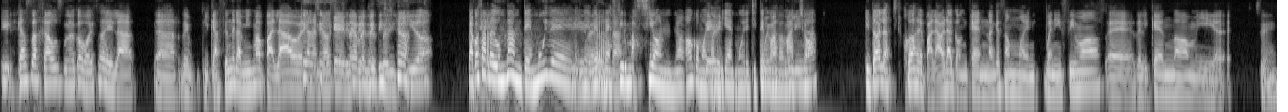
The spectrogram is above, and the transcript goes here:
Y Casa House, ¿no? Como eso de la, la replicación de la misma palabra, Sí, ¿no? sí, que sí, no tiene repetición. sentido. La cosa Eh, redundante, muy de, de- reafirmación, ¿no? Como también, muy de chiste Muy cuando masculina. macho. Y todos los juegos de palabra con Ken, ¿no? Que son buen- buenísimos, eh, del Kendom y eh, Sí.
